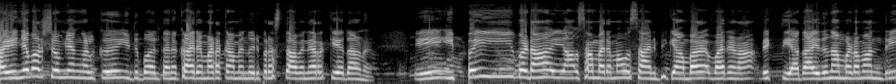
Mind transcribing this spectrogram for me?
കഴിഞ്ഞ വർഷം ഞങ്ങൾക്ക് ഇതുപോലെ തന്നെ കരമടക്കാമെന്നൊരു പ്രസ്താവന ഇറക്കിയതാണ്. ഈ ഇപ്പൊ ഈ ഇവിടെ സമരം അവസാനിപ്പിക്കാൻ വരണ വ്യക്തി അതായത് നമ്മുടെ മന്ത്രി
